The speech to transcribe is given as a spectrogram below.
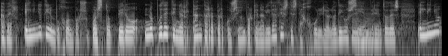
a ver, el niño tiene empujón, por supuesto, pero no puede tener tanta repercusión porque Navidad es desde julio, lo digo siempre. Entonces, el niño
